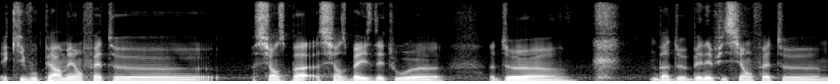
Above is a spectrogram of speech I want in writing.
et qui vous permet en fait science-based science et tout de bah, de bénéficier en fait euh,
